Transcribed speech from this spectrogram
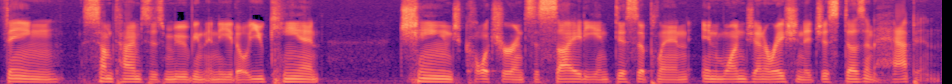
thing sometimes is moving the needle. You can't change culture and society and discipline in one generation. It just doesn't happen.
